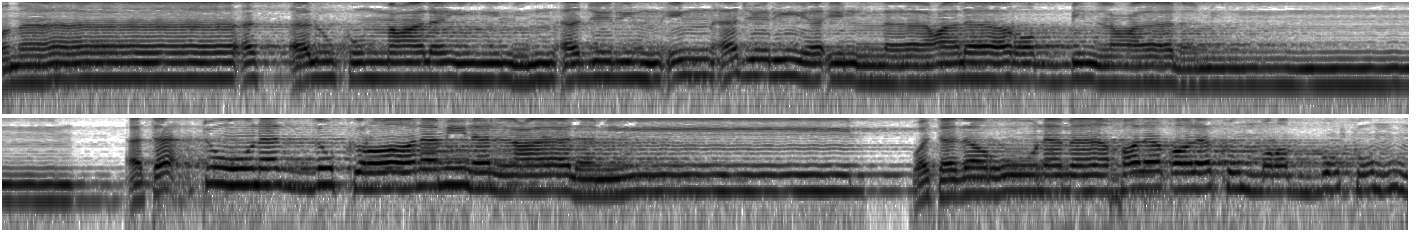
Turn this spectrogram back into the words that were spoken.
وما أسألكم عليه من أجر إن أجري إلا على رب العالمين أتأتون الذكران من العالمين وتذرون ما خلق لكم ربكم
